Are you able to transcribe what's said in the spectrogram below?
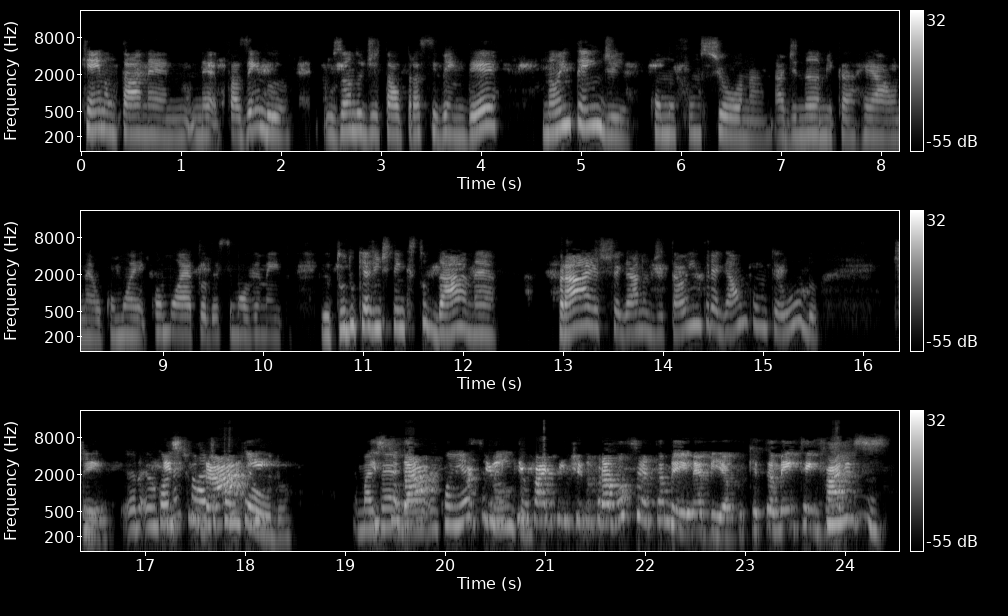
quem não está né, né, fazendo, usando o digital para se vender, não entende como funciona a dinâmica real, né? Ou como é, como é todo esse movimento. E tudo que a gente tem que estudar, né? Para chegar no digital e entregar um conteúdo que. Eu, eu, não gosto nem de falar de conteúdo. Mas é, Estudar é, um conhecimento. que faz sentido para você também, né, Bia? Porque também tem vários,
